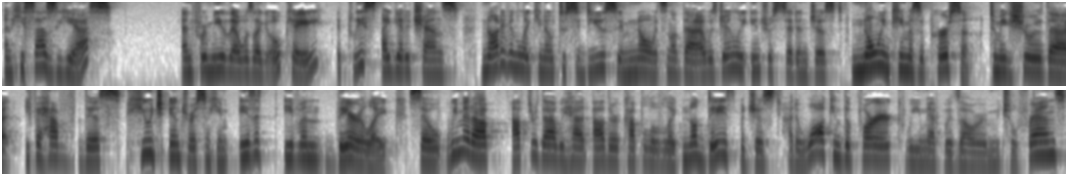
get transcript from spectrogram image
And he says yes. And for me, that was like, okay, at least I get a chance, not even like, you know, to seduce him. No, it's not that. I was genuinely interested in just knowing him as a person to make sure that if I have this huge interest in him, is it even there? Like, so we met up. After that, we had other couple of like not days, but just had a walk in the park. We met with our mutual friends,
